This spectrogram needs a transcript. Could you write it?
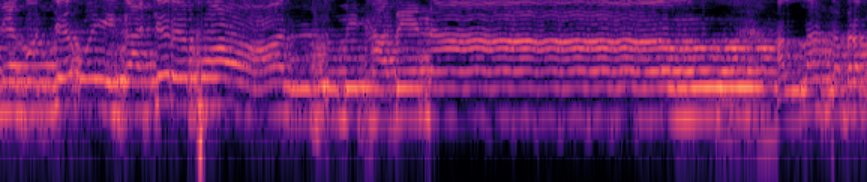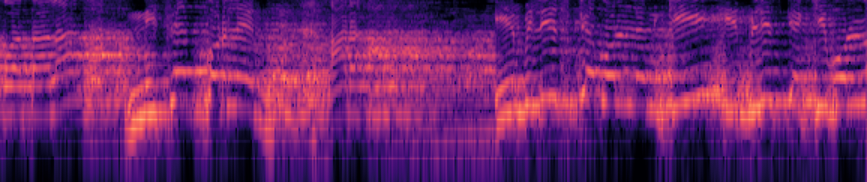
মানে হচ্ছে ওই গাছের ফল তুমি খাবে না। আল্লাহ তাবারক ওয়া নিষেধ করলেন। আর ইবলিসকে বললেন কি? ইবলিসকে কি বলল?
